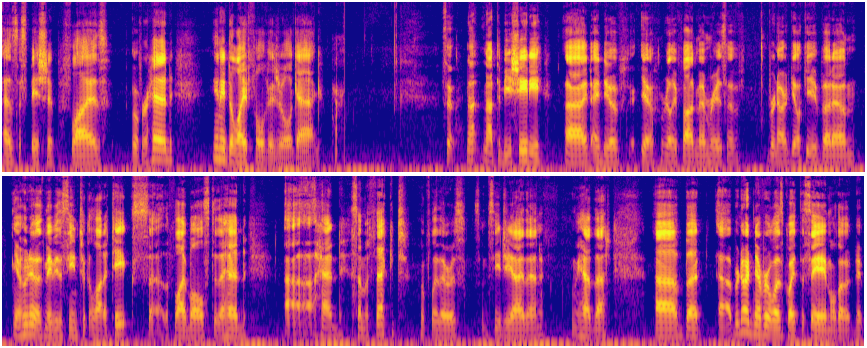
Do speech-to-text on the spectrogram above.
as the spaceship flies overhead in a delightful visual gag. So, not not to be shady, uh, I, I, do have you know really fond memories of Bernard Gilkey, but um, you know who knows? Maybe the scene took a lot of takes. Uh, the fly balls to the head uh, had some effect. Hopefully, there was some CGI then if we had that. Uh, but uh, Bernard never was quite the same, although it,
